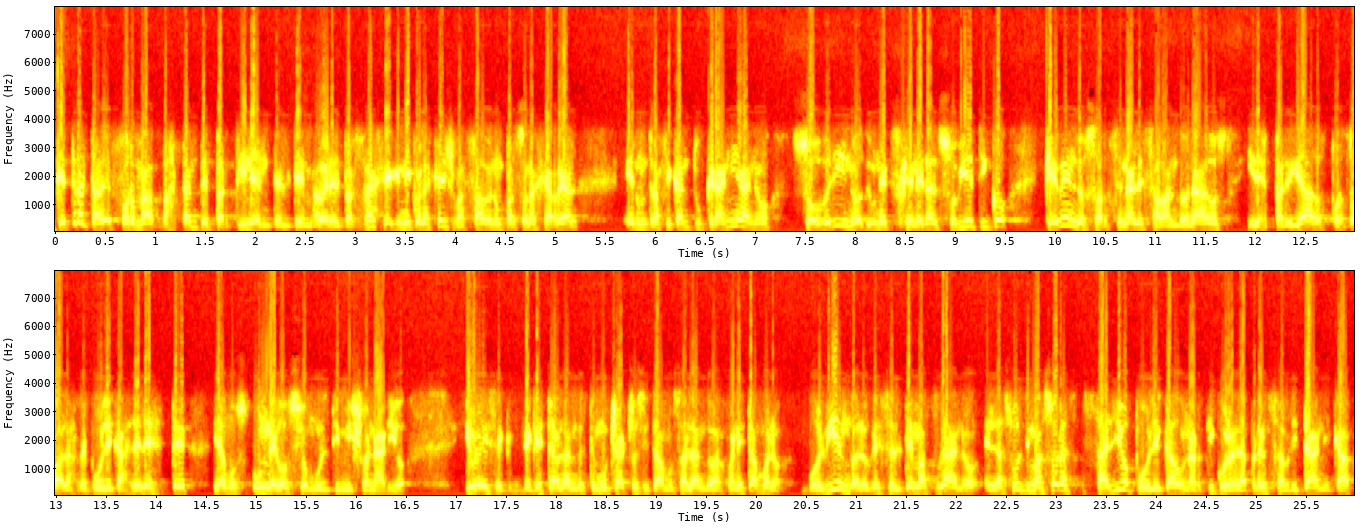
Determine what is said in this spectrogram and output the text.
que trata de forma bastante pertinente el tema. A ver, el personaje de Nicolas Cage, basado en un personaje real, era un traficante ucraniano, sobrino de un ex general soviético, que ve en los arsenales abandonados y desperdigados por todas las repúblicas del Este, digamos, un negocio multimillonario. Y uno dice, ¿de qué está hablando este muchacho si estábamos hablando de Afganistán? Bueno, volviendo a lo que es el tema afgano, en las últimas horas salió publicado un artículo en la prensa británica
